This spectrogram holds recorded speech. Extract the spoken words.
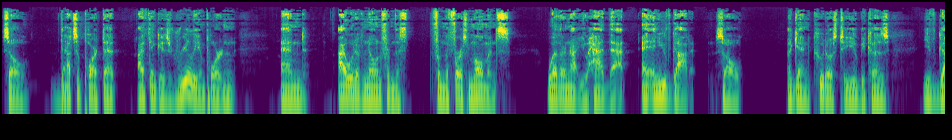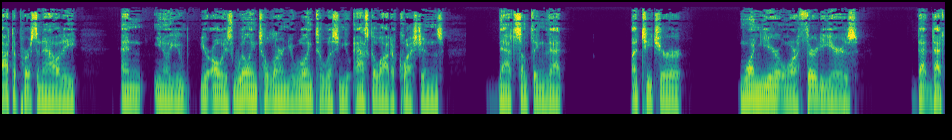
So that's a part that I think is really important. And I would have known from this, from the first moments, whether or not you had that and, and you've got it. So again, kudos to you because you've got the personality and you know you you're always willing to learn you're willing to listen you ask a lot of questions that's something that a teacher one year or 30 years that that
